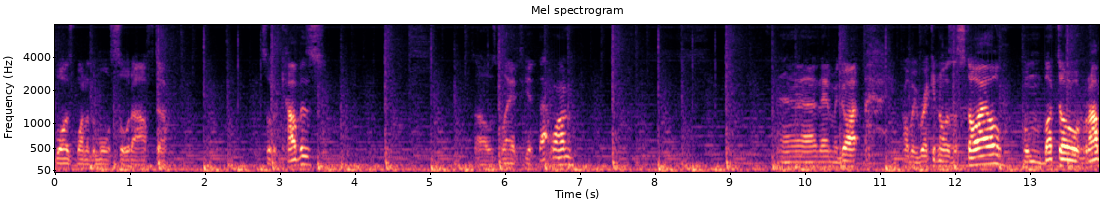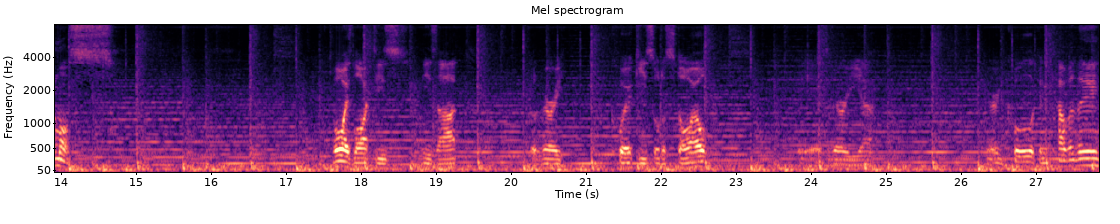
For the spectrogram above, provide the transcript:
was one of the more sought after sort of covers. So I was glad to get that one. And then we got, you probably recognize the style, Humberto Ramos. I've always liked his, his art, got a very quirky sort of style very, uh, very cool looking cover there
